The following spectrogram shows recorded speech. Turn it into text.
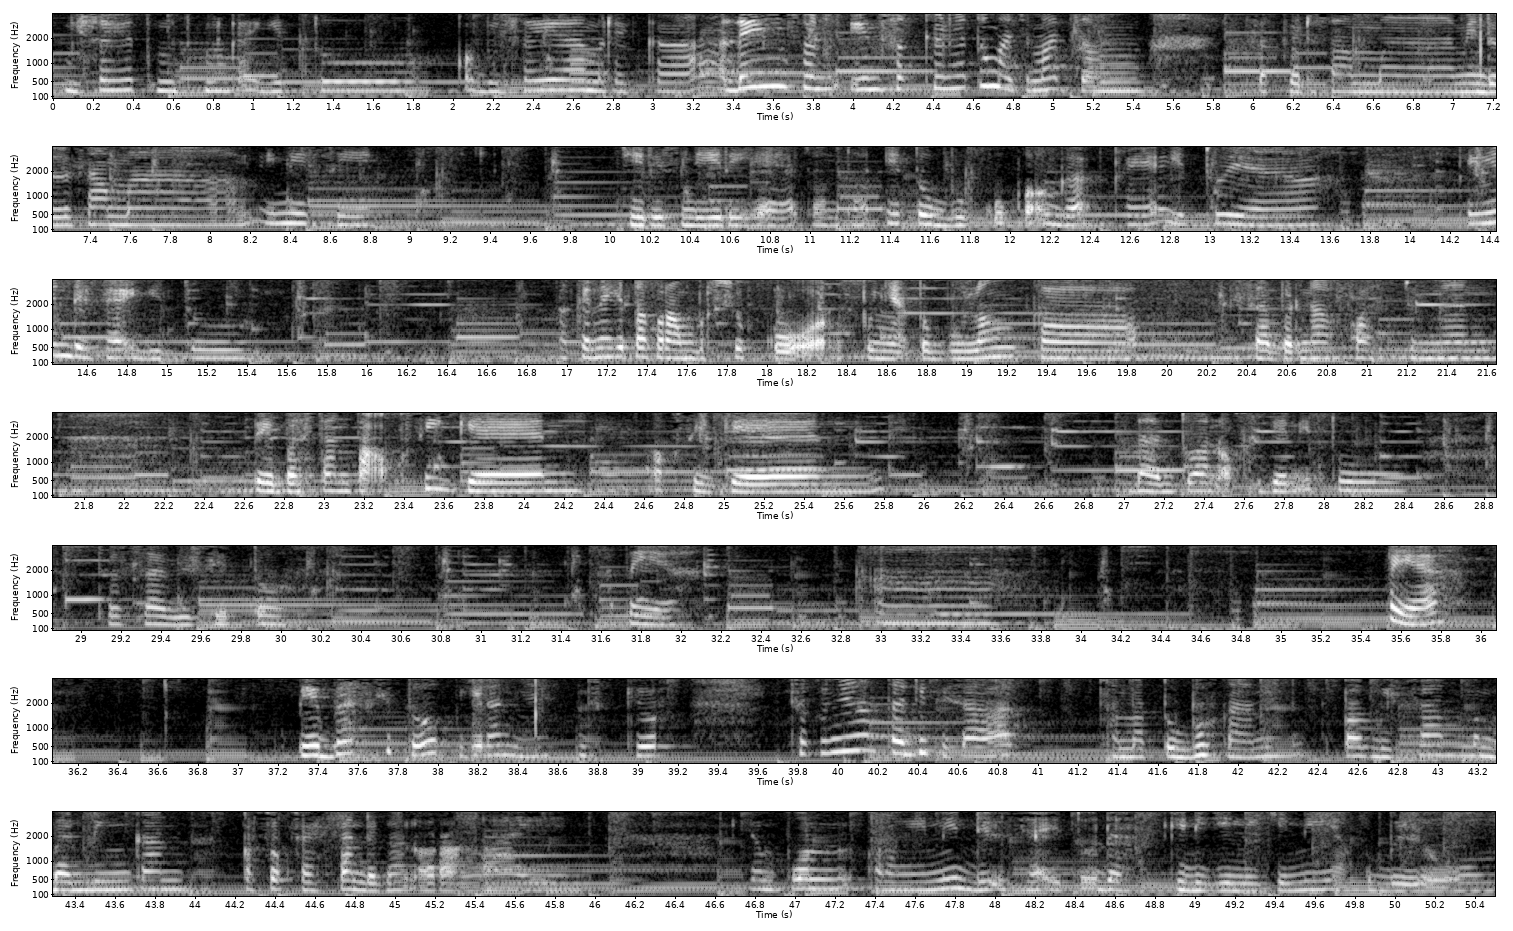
bisa ya teman-teman kayak gitu kok bisa ya mereka? Ada yang insecure-nya tuh macam-macam insecure sama minder sama ini sih diri sendiri kayak contoh itu buku kok nggak kayak itu ya pengen deh kayak gitu akhirnya kita kurang bersyukur punya tubuh lengkap bisa bernafas dengan bebas tanpa oksigen. Oksigen bantuan oksigen itu. Terus habis itu apa ya? Uh, apa ya? Bebas gitu pikirannya insecure. Insecure tadi bisa sama tubuh kan atau bisa membandingkan kesuksesan dengan orang lain yang pun orang ini di usia itu udah gini gini gini aku belum.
